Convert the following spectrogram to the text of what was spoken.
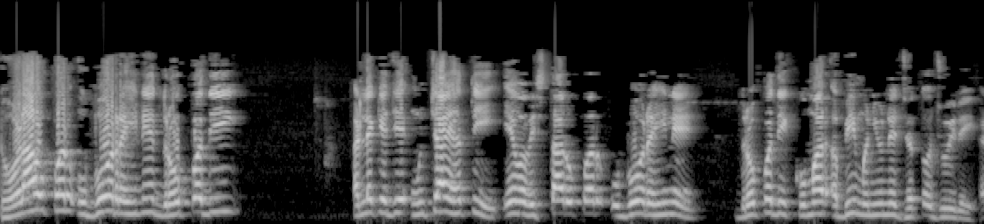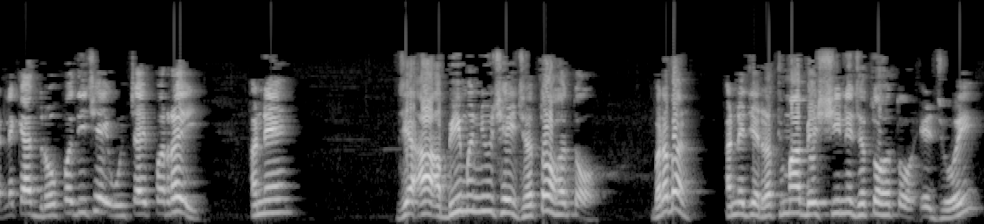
ઢોળા ઉપર ઊભો રહીને દ્રૌપદી એટલે કે જે ઊંચાઈ હતી એવા વિસ્તાર ઉપર ઊભો રહીને દ્રૌપદી કુમાર અભિમન્યુને જતો જોઈ રહી. એટલે કે આ દ્રૌપદી છે એ ઊંચાઈ પર રહી અને જે આ અભિમન્યુ છે એ જતો હતો, બરાબર? અને જે રથમાં બેસીને જતો હતો એ જોઈ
